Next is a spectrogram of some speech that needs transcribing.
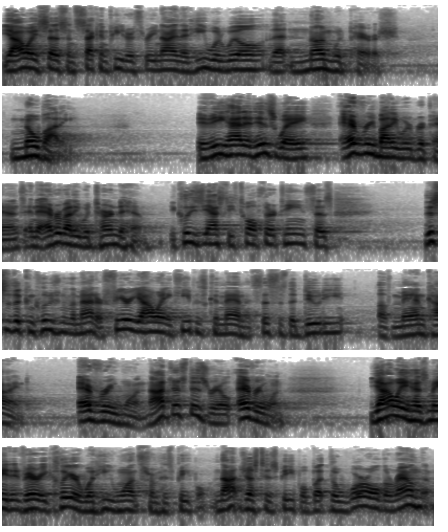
Yahweh says in 2 Peter 3 9 that he would will that none would perish. Nobody. If he had it his way, everybody would repent and everybody would turn to him. Ecclesiastes 12 13 says, This is the conclusion of the matter. Fear Yahweh and keep his commandments. This is the duty of mankind. Everyone, not just Israel, everyone. Yahweh has made it very clear what he wants from his people, not just his people, but the world around them.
